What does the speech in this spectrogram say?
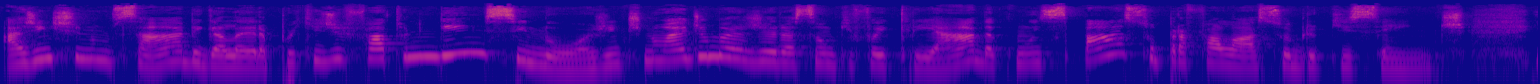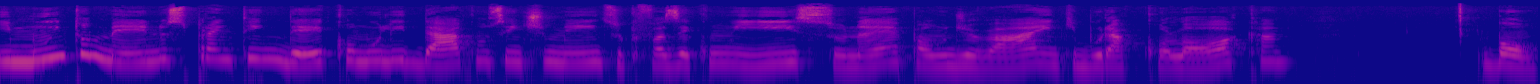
A gente não sabe, galera, porque de fato ninguém ensinou. A gente não é de uma geração que foi criada com espaço para falar sobre o que sente e muito menos para entender como lidar com sentimentos, o que fazer com isso, né? Para onde vai, em que buraco coloca. Bom,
